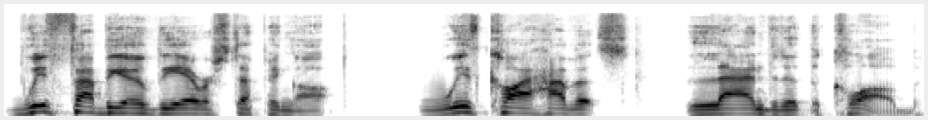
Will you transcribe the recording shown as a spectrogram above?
with Fabio Vieira stepping up, with Kai Havertz landed at the club,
